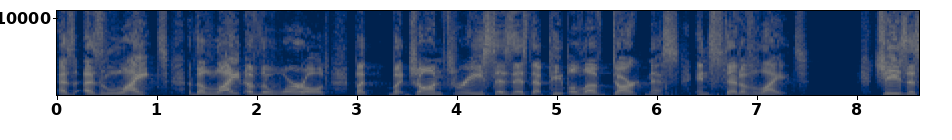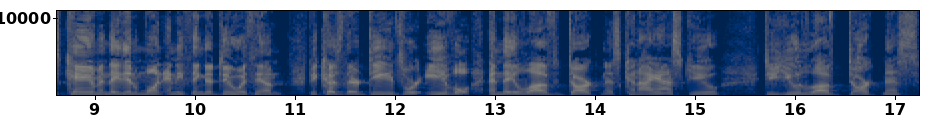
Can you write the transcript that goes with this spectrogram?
as, as light, the light of the world. But, but John 3 says this that people love darkness instead of light. Jesus came and they didn't want anything to do with him because their deeds were evil and they loved darkness. Can I ask you, do you love darkness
